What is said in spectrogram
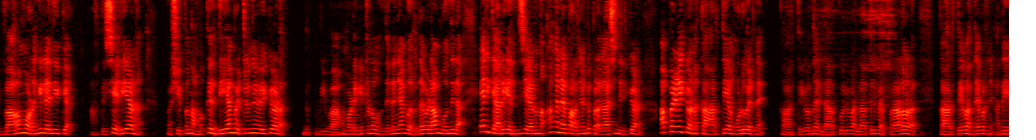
വിവാഹം മുടങ്ങില്ലെന്ന് ചോദിക്കുക അത് ശരിയാണ്. പക്ഷെ ഇപ്പൊ നമുക്ക് എന്ത് ചെയ്യാൻ പറ്റുമെന്ന് ചോദിക്കുകയാണ് വിവാഹം മുടങ്ങിയിട്ടുണ്ടോ? ഒന്നിനെ ഞാൻ വെറുതെ വിടാൻ പോകുന്നില്ല. എനിക്കറിയാം എന്ത് ചെയ്യണമെന്ന്. അങ്ങനെ പറഞ്ഞുകൊണ്ട് പ്രകാശൻ ഇരിക്കുകയാണ് അപ്പോഴേക്കാണ് കാർത്തി അങ്ങോട്ട് വരുന്നത് കാർത്തി വന്ന് എല്ലാവർക്കും ഒരു വല്ലാത്തൊരു വെപ്രാളമാണ്. കാർത്തി വന്നേ പറഞ്ഞു അതെ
